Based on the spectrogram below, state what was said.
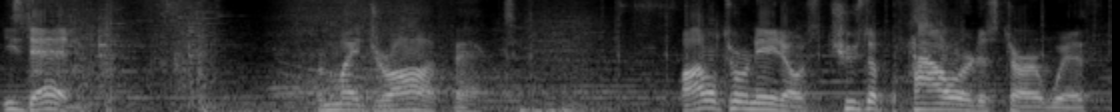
He's dead. From my draw effect. Bottle Tornadoes. Choose a power to start with.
